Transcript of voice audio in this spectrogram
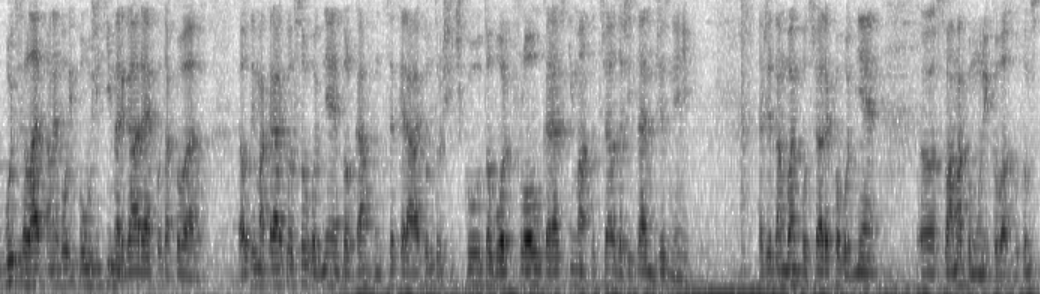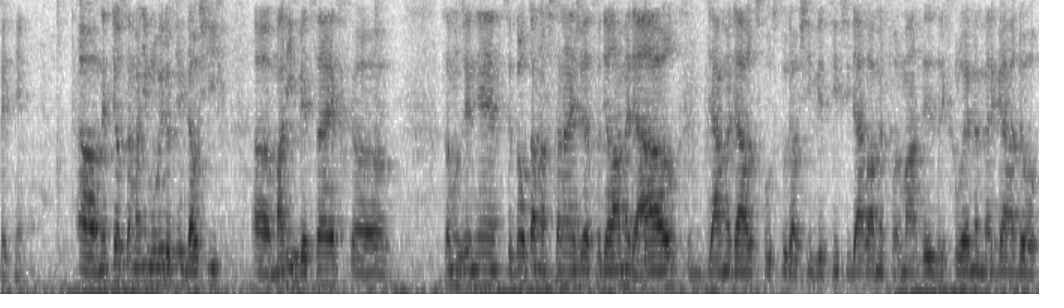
buď vzhled, anebo i použití Mergáda jako takového. Jo, ty makra jako jsou hodně velká funkce, která jako trošičku to workflow, které s tím máte třeba zažité, může změnit. Takže tam budeme potřebovat jako hodně uh, s váma komunikovat potom zpětně. Uh, nechtěl jsem ani mluvit o těch dalších uh, malých věcech. Samozřejmě se bylo tam napsané, že co děláme dál, děláme dál spoustu dalších věcí, přidáváme formáty, zrychlujeme Mergado,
